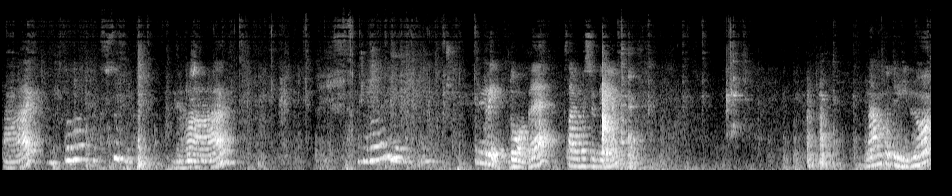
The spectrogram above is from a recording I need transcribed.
Так. Два. Три. Добре. Ставимо сюди. Нам потрібно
